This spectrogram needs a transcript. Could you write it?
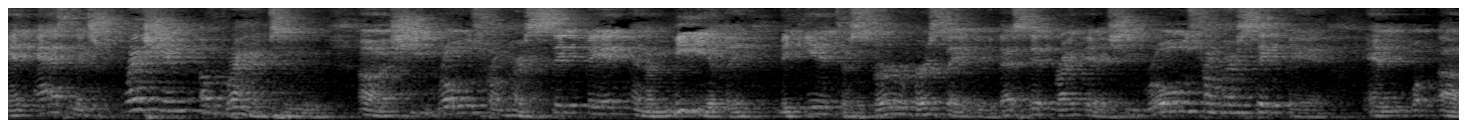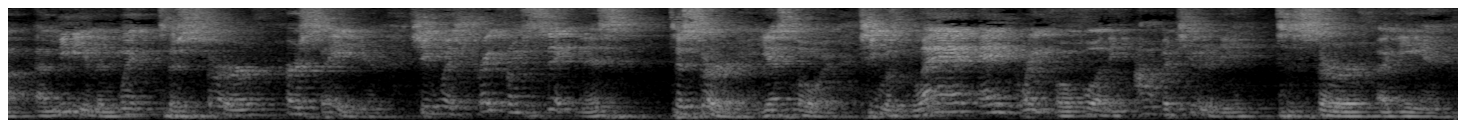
and as an expression of gratitude, uh, she rose from her sick bed and immediately began to serve her Savior. That's it right there. She rose from her sick bed and uh, immediately went to serve her Savior. She went straight from sickness to serve. Yes, Lord. She was glad and grateful for the opportunity to serve again.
